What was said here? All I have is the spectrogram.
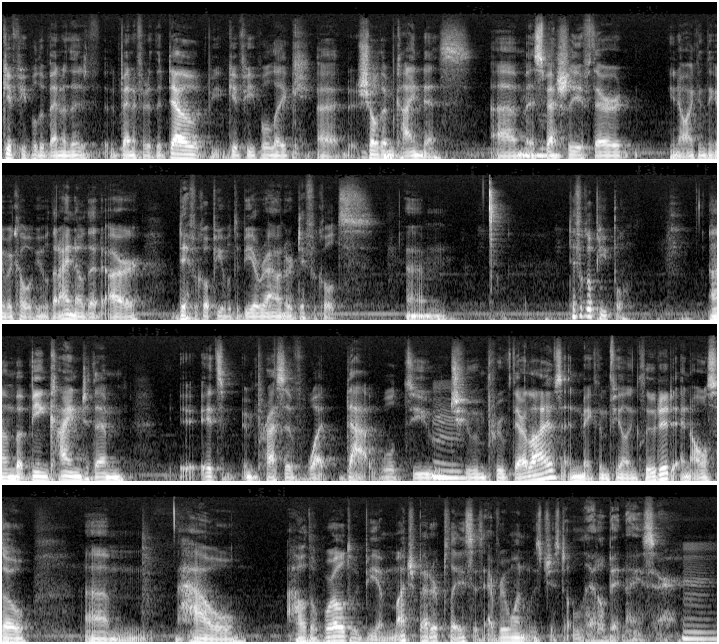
give people the benefit benefit of the doubt. Give people like uh, show them kindness, um, Mhm. especially if they're, you know, I can think of a couple of people that I know that are difficult people to be around or difficult, um, difficult people. Um, but being kind to them, it's impressive what that will do Mm. to improve their lives and make them feel included, and also um, how how the world would be a much better place if everyone was just a little bit nicer. Hmm.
